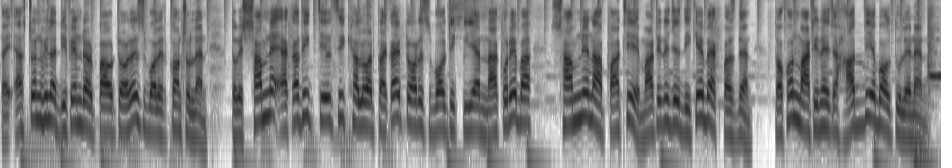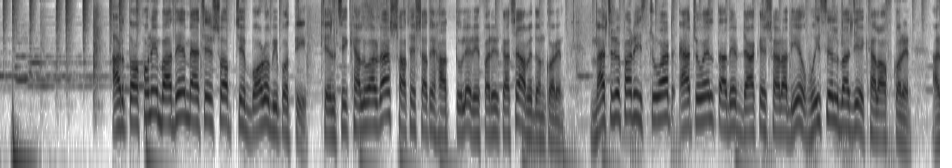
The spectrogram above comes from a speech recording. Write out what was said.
তাই Aston Villa defender Pau Torres বলের কন্ট্রোল নেন। তবে সামনে একাধিক চেলসি খেলোয়াড় থাকায় টরেস বলটি ক্লিয়ার না করে বা সামনে না পাঠিয়ে মার্টিনেজের দিকে ব্যাকপাস দেন। তখন মার্টিনেজ হাত দিয়ে বল তুলে নেন। আর তখনই বাধে ম্যাচের সবচেয়ে বড় বিপত্তি। চেলসি খেলোয়াড়রা সাথে সাথে হাত তুলে রেফারির কাছে আবেদন করেন। ম্যাচ রেফারি স্টুয়ার্ট অ্যাটওয়েল তাদের ডাকে সাড়া দিয়ে হুইসেল বাজিয়ে খেলা অফ করেন। আর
